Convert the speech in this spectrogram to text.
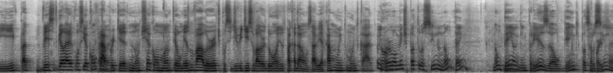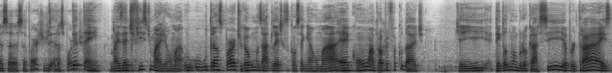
E pra ver se a galera conseguia comprar. Foi. Porque não tinha como manter o mesmo valor. Tipo, se dividisse o valor do ônibus pra cada um, sabe? Ia ficar muito, muito caro. E Não. normalmente patrocínio não tem. Não tem Hum. empresa, alguém que patrocina essa, essa parte de transporte? Te- Tem, mas é difícil demais de arrumar. O, o, o transporte, o que algumas atléticas conseguem arrumar é com a própria faculdade. Que aí tem toda uma burocracia por trás,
